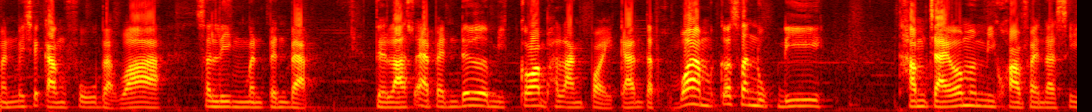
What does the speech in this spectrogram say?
มันไม่ใช่กังฟูแบบว่าสลิงมันเป็นแบบ The Last Airbender มีก้อนพลังปล่อยกัน แต่ผมว่ามันก็สนุกดีทำใจว่ามันมีความแฟนตาซี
